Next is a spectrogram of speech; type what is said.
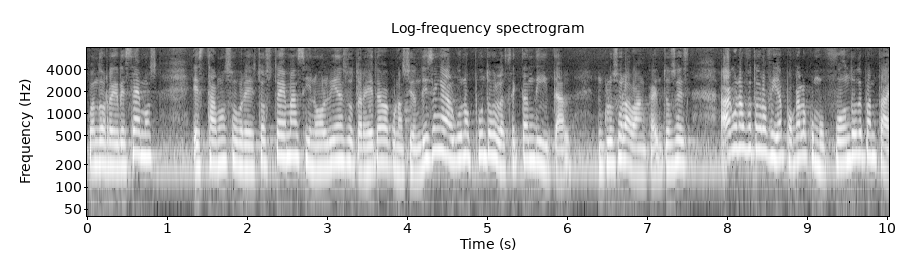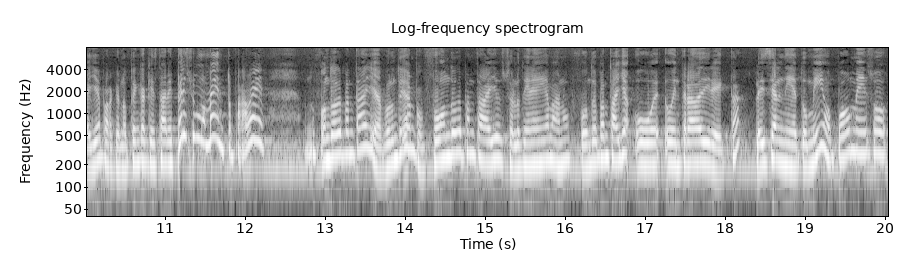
Cuando regresemos, estamos sobre estos temas y no olviden su tarjeta de vacunación. Dicen en algunos puntos que lo aceptan digital, incluso la banca. Entonces, haga una fotografía, póngalo como fondo de pantalla para que no tenga que estar, espérese un momento para ver. Fondo de pantalla, por un tiempo, fondo de pantalla, usted lo tiene ahí a mano, fondo de pantalla o, o entrada directa. Le dice al nieto mío, ponme eso,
